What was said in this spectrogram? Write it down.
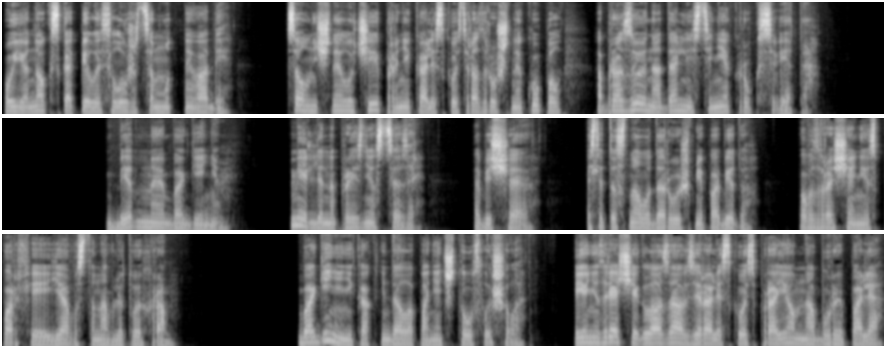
У ее ног скопилась лужица мутной воды. Солнечные лучи проникали сквозь разрушенный купол, образуя на дальней стене круг света. «Бедная богиня», — медленно произнес Цезарь. «Обещаю, если ты снова даруешь мне победу, по возвращении с Парфии я восстановлю твой храм». Богиня никак не дала понять, что услышала. Ее незрячие глаза взирали сквозь проем на бурые поля.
